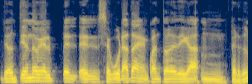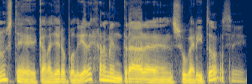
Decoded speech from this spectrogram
yo entiendo que el, el- el segurata, en cuanto le diga, "Mm, perdón usted, caballero, ¿podría dejarme entrar en su garito? Sí.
